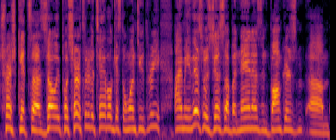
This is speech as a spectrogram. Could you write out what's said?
Trish gets uh, Zoe, puts her through the table, gets the one, two, three. I mean, this was just a bananas and bonkers um,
